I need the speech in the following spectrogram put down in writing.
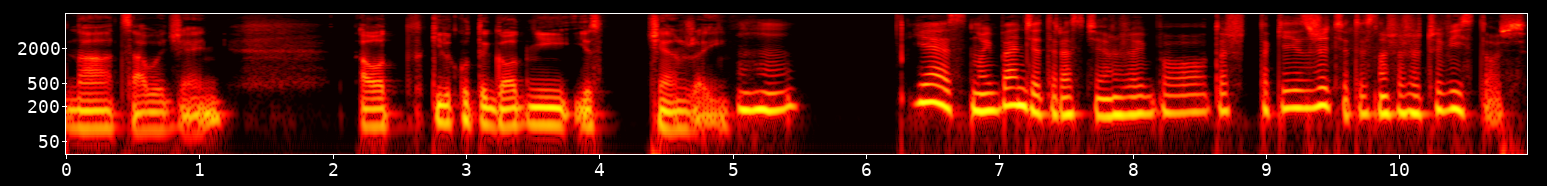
na cały dzień, a od kilku tygodni jest ciężej. Mhm. Jest, no i będzie teraz ciężej, bo też takie jest życie, to jest nasza rzeczywistość.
